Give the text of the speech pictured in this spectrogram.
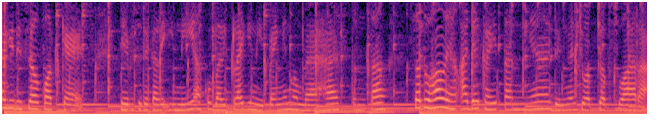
lagi di Sil Podcast. Di episode kali ini aku balik lagi nih pengen membahas tentang suatu hal yang ada kaitannya dengan cuap-cuap suara.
